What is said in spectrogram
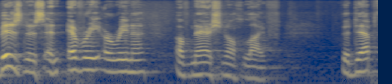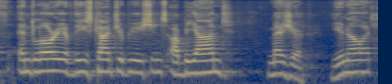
business, and every arena of national life. The depth and glory of these contributions are beyond measure. You know it,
